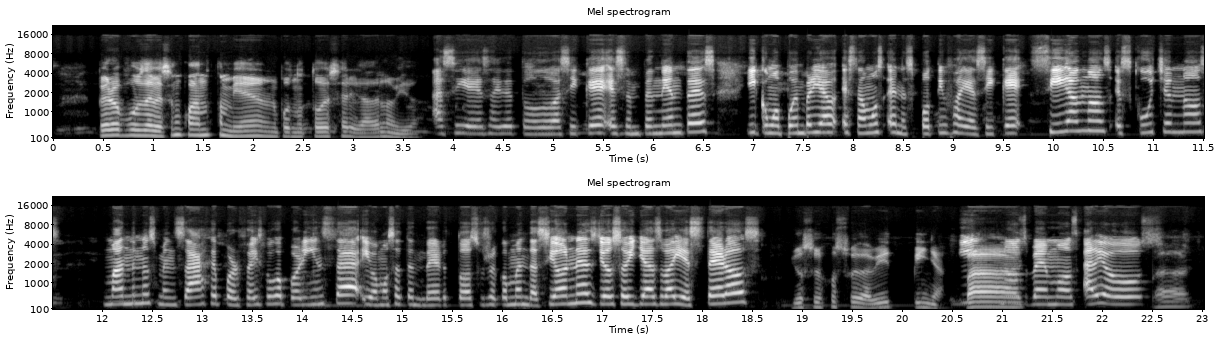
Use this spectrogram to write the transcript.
pero pues de vez en cuando también, pues no todo es seriedad en la vida. Así es, hay de todo. Así que estén pendientes. Y como pueden ver, ya estamos en Spotify. Así que síganos, escúchenos, mándenos mensaje por Facebook o por Insta y vamos a atender todas sus recomendaciones. Yo soy Jazz Ballesteros Yo soy Josué David Piña. y Bye. nos vemos. Adiós. Bye.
